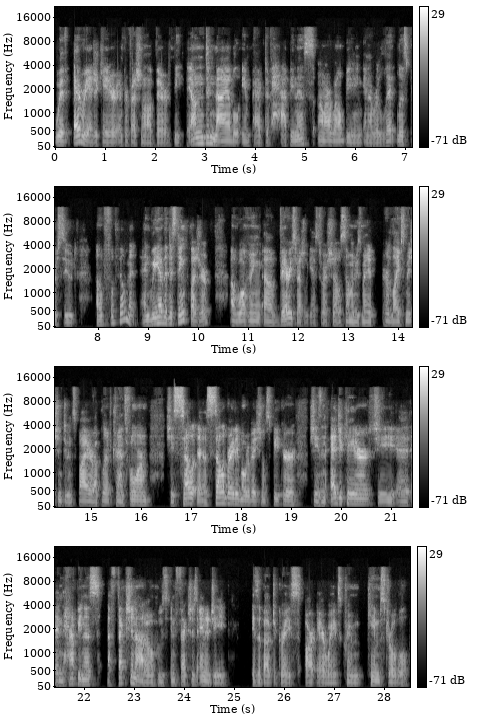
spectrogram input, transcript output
with every educator and professional out there the undeniable impact of happiness on our well being and a relentless pursuit of fulfillment. And we have the distinct pleasure of welcoming a very special guest to our show, someone who's made her life's mission to inspire, uplift, transform. She's cel- a celebrated motivational speaker. She's an educator. She uh, and happiness aficionado whose infectious energy is about to grace our airwaves. Kim, Kim Strobel.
